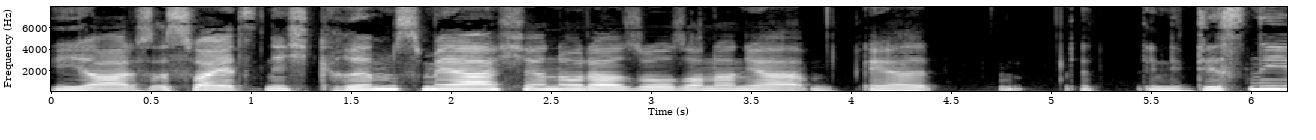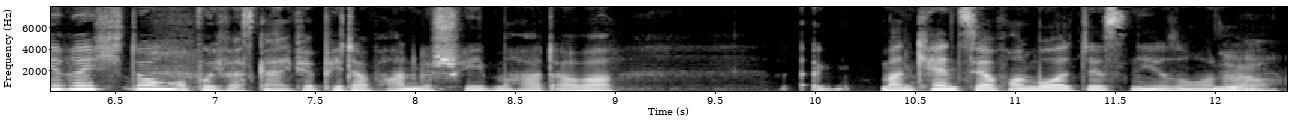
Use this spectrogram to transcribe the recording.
Ja, das ist zwar jetzt nicht Grimms Märchen oder so, sondern ja eher in die Disney-Richtung. Obwohl ich weiß gar nicht, wer Peter Pan geschrieben hat, aber äh, man kennt es ja von Walt Disney so, ne? Ja.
